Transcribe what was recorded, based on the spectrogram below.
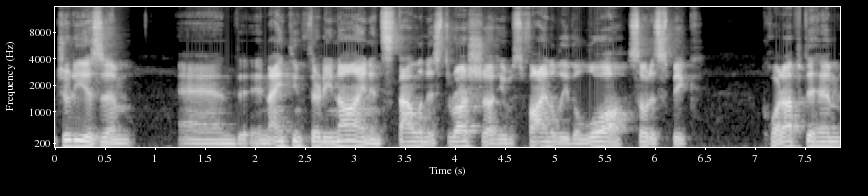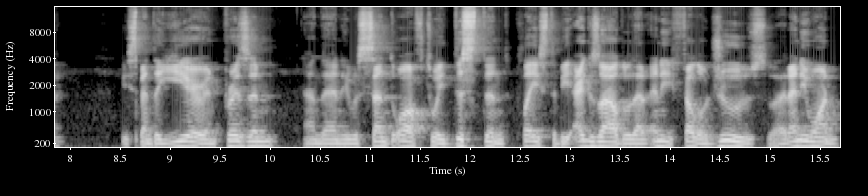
Judaism. And in 1939, in Stalinist Russia, he was finally the law, so to speak, caught up to him. He spent a year in prison and then he was sent off to a distant place to be exiled without any fellow Jews, without anyone.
